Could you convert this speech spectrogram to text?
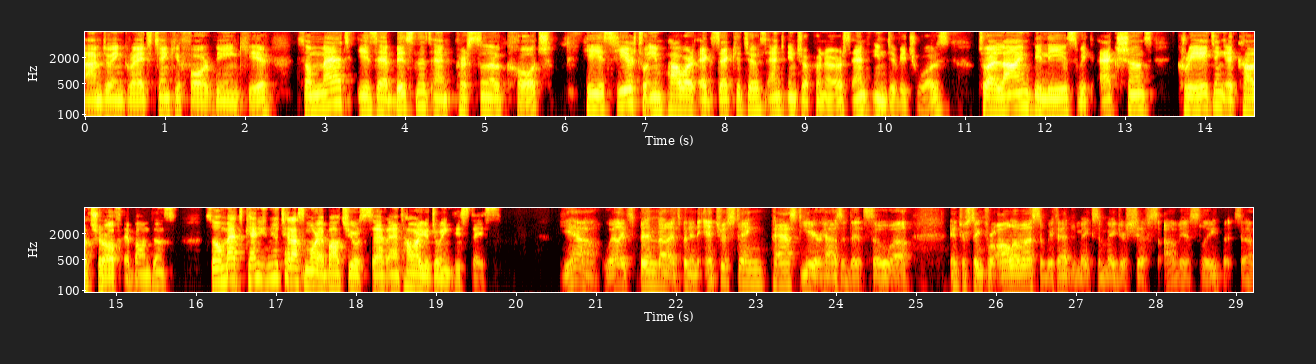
I'm doing great, thank you for being here. So Matt is a business and personal coach. He is here to empower executives and entrepreneurs and individuals to align beliefs with actions, creating a culture of abundance. So Matt, can you tell us more about yourself and how are you doing these days? Yeah, well, it's been uh, it's been an interesting past year, hasn't it? So uh, interesting for all of us, and we've had to make some major shifts, obviously. But uh,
